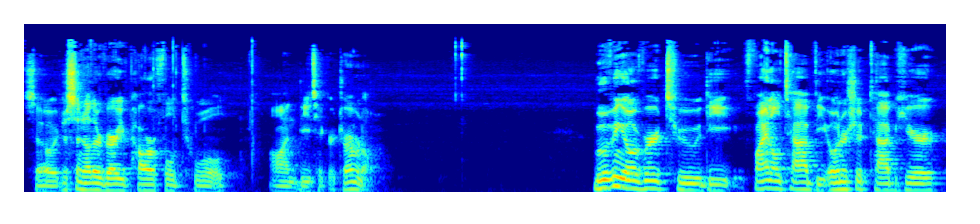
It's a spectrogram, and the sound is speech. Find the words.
So, just another very powerful tool on the TIKR terminal. Moving over to the final tab, the ownership tab here.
